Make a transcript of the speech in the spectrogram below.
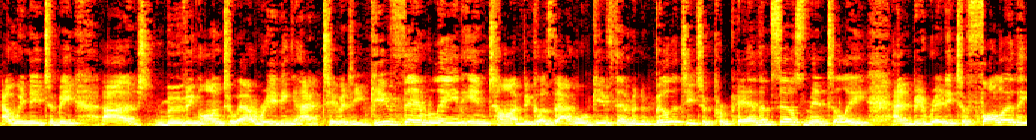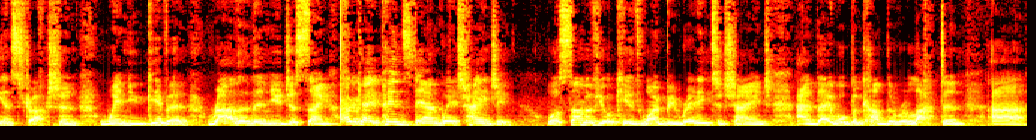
and we need to be uh, moving on to our reading activity. Give them lead in time because that will give them an ability to prepare themselves mentally and be ready to follow the instruction when you give it rather than you just saying, okay, pens down, we're changing. Well, some of your kids won't be ready to change and they will become the reluctant. Uh,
